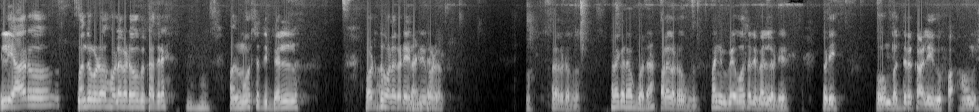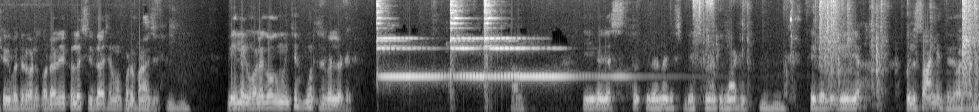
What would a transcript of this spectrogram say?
ಇಲ್ಲಿ ಯಾರು ಒಂದು ಕೂಡ ಒಳಗಡೆ ಹೋಗ್ಬೇಕಾದ್ರೆ ಒಂದ್ ಮೂರ್ ಸತಿ ಬೆಲ್ ಹೊಡೆದು ಒಳಗಡೆ ಎಂಟ್ರಿ ಕೊಡ್ಬೇಕು. ಒಳಗಡೆ ಹೋಗ್ಬೋದು ಒಳಗಡೆ ಹೋಗ್ಬೋದಾ? ಒಳಗಡೆ ಹೋಗ್ಬೋದು. ಬನ್ನಿ ಒಂದ್ಸತಿ ಬೆಲ್ ಹೊಡೀರಿ ನೋಡಿ ಓಂ ಭದ್ರಕಾಳಿ ಗುಫಾ ಓಂ ಶ್ರೀ ಭದ್ರಕಾಳಿ ಕೊಡಲಿಕಲ್ಲು ಸಿದ್ಧಾಶ್ರಮ ಪಡುಪಣಾಜೆ ಇಲ್ಲಿ ಒಳಗೆ ಹೋಗೋ ಮುಂಚೆ ಮೂರ್ ಸತಿ ಬೆಲ್ ಹೊಡೀರಿ ಈಗ ಜಸ್ಟ್ ಇದನ್ನ ಜಸ್ಟ್ ಡಿಸ್ಮೆಂಟ್ ಮಾಡಿ ಇದರಲ್ಲಿ ದೇವಿಯ ಒಂದು ಸಾನ್ನಿಧ್ಯ ಇದೆ ಒಳಗಡೆ.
